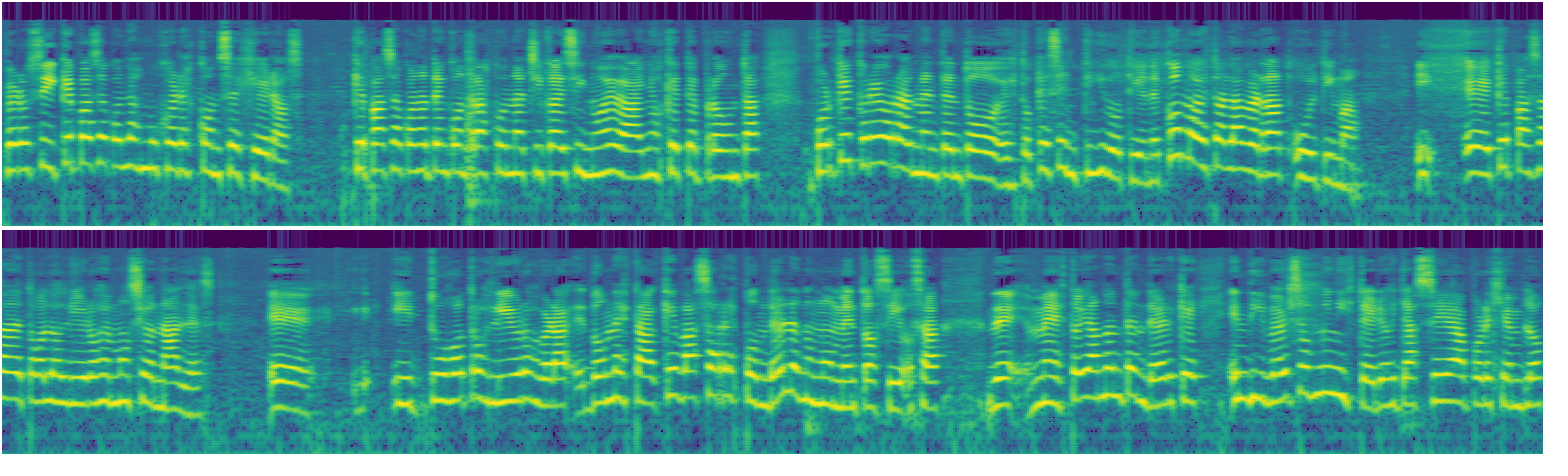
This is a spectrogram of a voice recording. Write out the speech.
pero sí, ¿qué pasa con las mujeres consejeras? ¿Qué pasa cuando te encontrás con una chica de 19 años que te pregunta, ¿por qué creo realmente en todo esto? ¿Qué sentido tiene? ¿Cómo está la verdad última? ¿Y eh, qué pasa de todos los libros emocionales? Eh, y, tus otros libros, ¿verdad? ¿Dónde está? ¿Qué vas a responderle en un momento así? O sea, de, me estoy dando a entender que en diversos ministerios, ya sea, por ejemplo,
